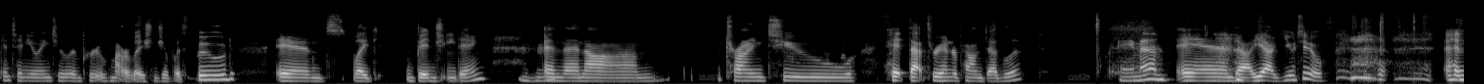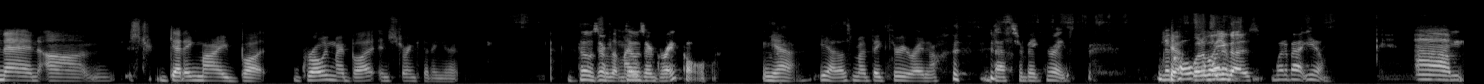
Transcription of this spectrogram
continuing to improve my relationship with food and like binge eating, Mhm. and then um, trying to hit that 300 pound deadlift Amen. and uh, yeah, you too. and then um, st- getting my butt, growing my butt, and strengthening it. Those So are that my- those are great goals. Yeah, yeah, that's my big three right now. That's your big three. Yeah, Nichole, what about you ab- guys? What about you? Um,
